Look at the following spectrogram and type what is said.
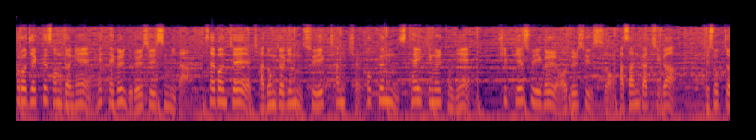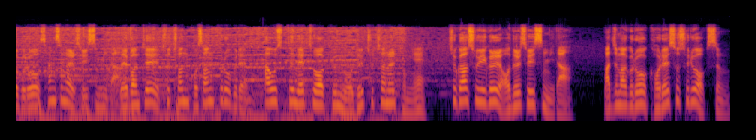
프로젝트 성장의 혜택을 누릴 수 있습니다. 세 번째 자동적인 수익 창출, 토큰 스테이킹을 통해 쉽게 수익을 얻을 수 있어 자산 가치가 지속적으로 상승할 수 있습니다. 네 번째 추천 보상 프로그램, 하우스트 네트워크 노드 추천을 통해 추가 수익을 얻을 수 있습니다. 마지막으로 거래 수수료 없음.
